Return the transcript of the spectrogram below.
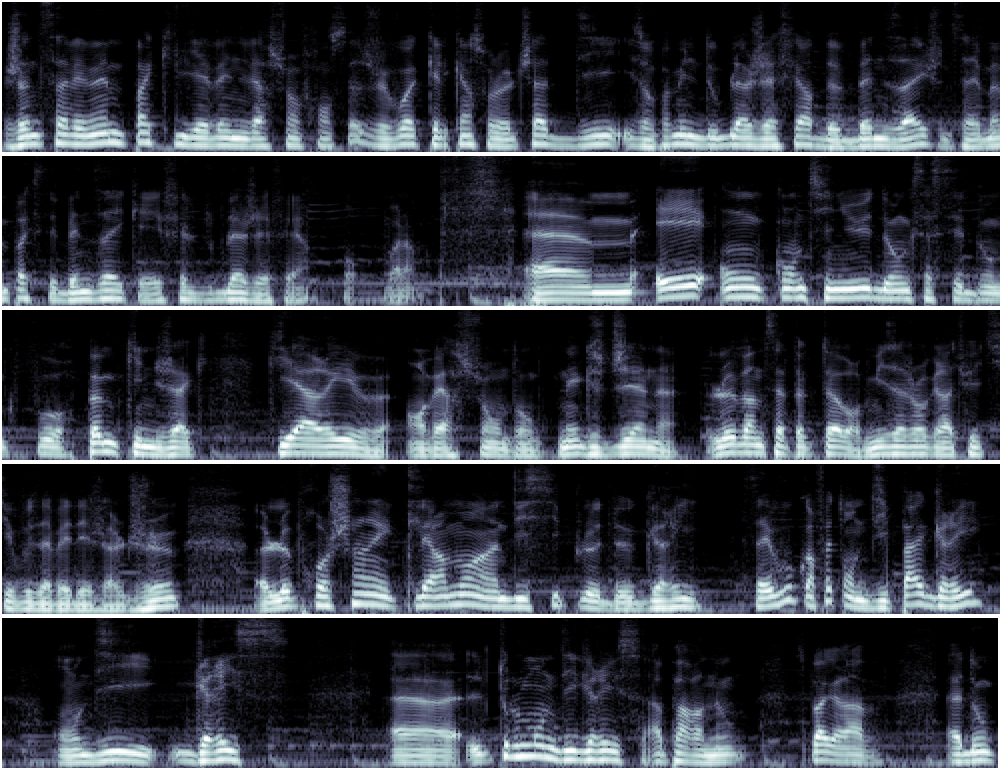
Je ne savais même pas qu'il y avait une version française. Je vois que quelqu'un sur le chat dit ils ont pas mis le doublage FR de Benzaï. Je ne savais même pas que c'était Benzaï qui avait fait le doublage FR. Bon, voilà. Euh, et on continue. Donc ça c'est donc pour Pumpkin Jack qui arrive en version donc next gen le 27 octobre. Mise à jour gratuite si vous avez déjà le jeu. Euh, le prochain est clairement un disciple de Gris. Savez-vous qu'en fait on ne dit pas Gris, on dit Gris. Euh, tout le monde dit Gris à part nous. C'est pas grave. donc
